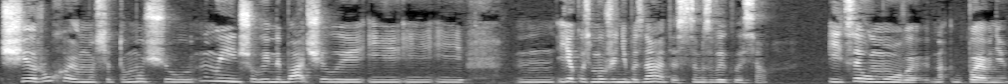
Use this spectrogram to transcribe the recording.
ще рухаємося, тому що ну, ми іншого і не бачили, і, і, і якось ми вже ніби знаєте, з цим звиклися, і це умови певні,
